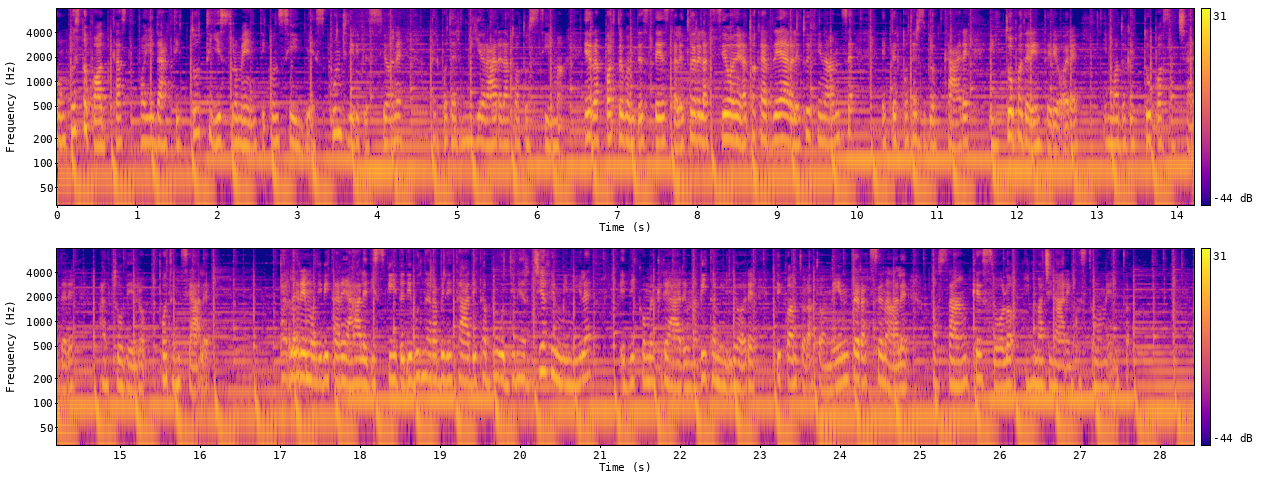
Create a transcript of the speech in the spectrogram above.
con questo podcast voglio darti tutti gli strumenti, consigli e spunti di riflessione per poter migliorare la tua autostima, il rapporto con te stessa, le tue relazioni, la tua carriera, le tue finanze e per poter sbloccare il tuo potere interiore in modo che tu possa accedere al tuo vero potenziale. Parleremo di vita reale, di sfide, di vulnerabilità, di tabù, di energia femminile e di come creare una vita migliore di quanto la tua mente razionale possa anche solo immaginare in questo momento.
